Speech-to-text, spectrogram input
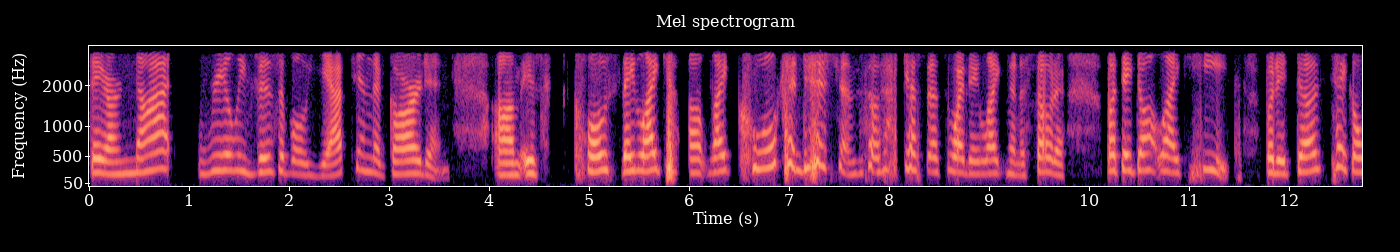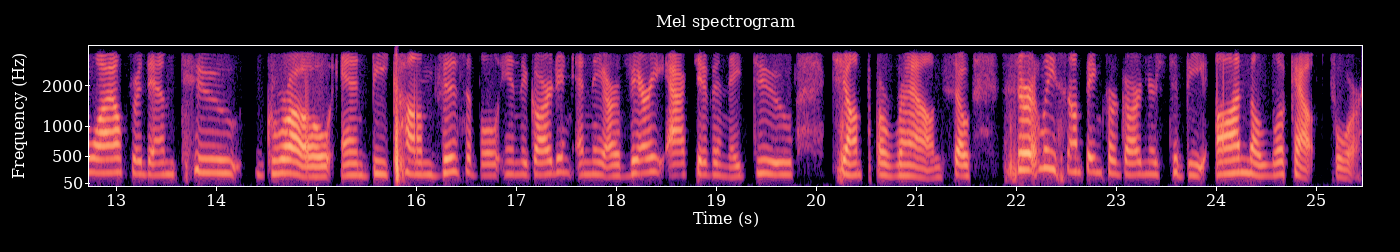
They are not really visible yet in the garden. Um, it's close. They like uh, like cool conditions, so I guess that's why they like Minnesota. But they don't like heat. But it does take a while for them to grow and become visible in the garden, and they are very active and they do jump around. So certainly something for gardeners to be on the lookout for.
